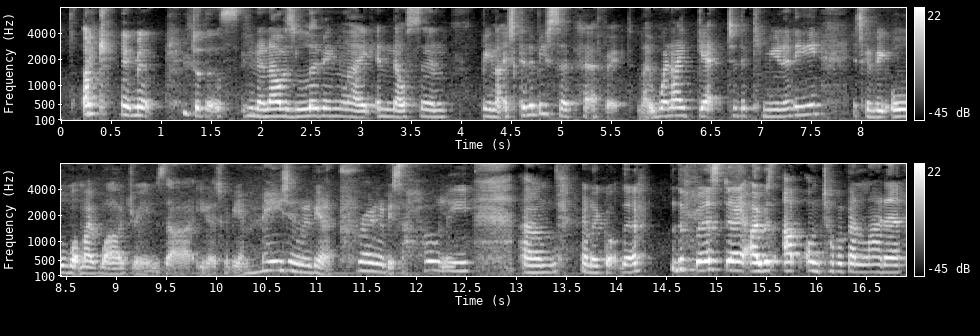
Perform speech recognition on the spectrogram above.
I came into this, you know, and I was living like in Nelson, being like, it's gonna be so perfect. Like when I get to the community, it's gonna be all what my wild dreams are. You know, it's gonna be amazing. I'm gonna be able to pray. I'm gonna be so holy. Um, and I got there. The first day, I was up on top of a ladder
